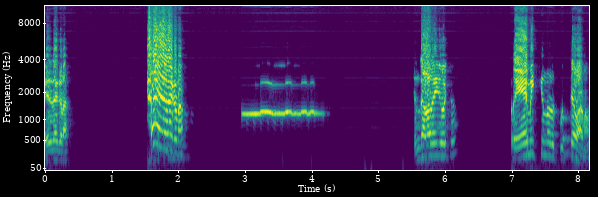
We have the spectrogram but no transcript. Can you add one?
എഴുതേക്കടാ. എഴുതേക്കടാ. എന്താണോ നീ ചോദിച്ചത്? പ്രേമിക്കുന്നത് കുറ്റമാണോ?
